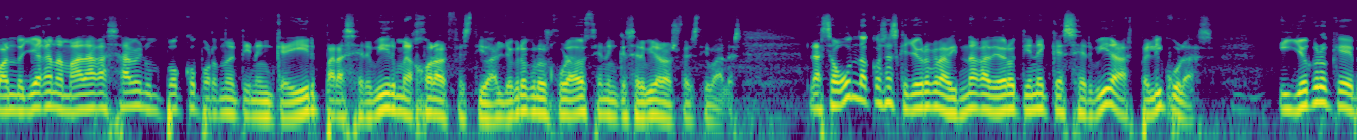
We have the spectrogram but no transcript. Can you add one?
cuando llegan a Málaga, saben un poco por dónde tienen que ir para servir mejor al festival. Yo creo que los jurados tienen que servir a los festivales. La segunda cosa es que yo creo que la Biznaga de Oro tiene que servir a las películas. Y yo creo que,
